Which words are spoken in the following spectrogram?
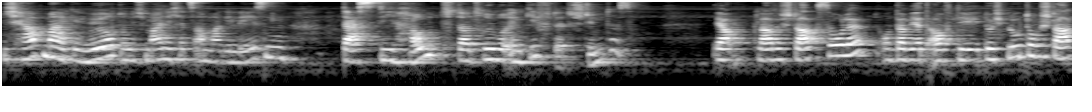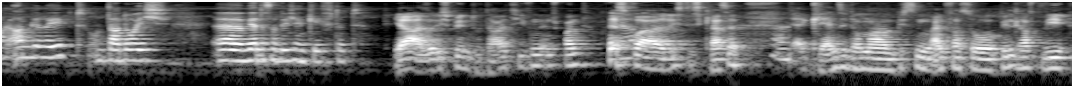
Ich habe mal gehört und ich meine, ich hätte es auch mal gelesen, dass die Haut darüber entgiftet. Stimmt das? Ja, klar, das ist Starksohle und da wird auch die Durchblutung stark angeregt und dadurch äh, wird es natürlich entgiftet. Ja, also ich bin total tiefenentspannt. Es ja. war richtig klasse. Ja. Erklären Sie doch mal ein bisschen einfach so bildhaft, wie,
